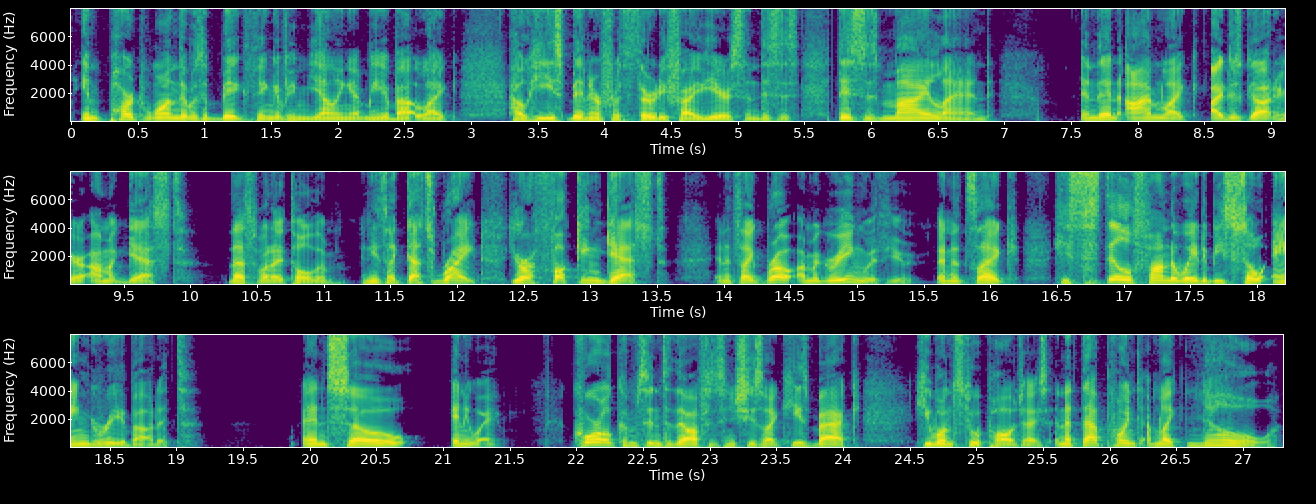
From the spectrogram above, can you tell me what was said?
in part one, there was a big thing of him yelling at me about like how he's been here for 35 years and this is this is my land. And then I'm like, I just got here. I'm a guest. That's what I told him. And he's like, That's right. You're a fucking guest. And it's like, bro, I'm agreeing with you. And it's like, he still found a way to be so angry about it. And so, anyway, Coral comes into the office and she's like, he's back. He wants to apologize. And at that point, I'm like, no,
